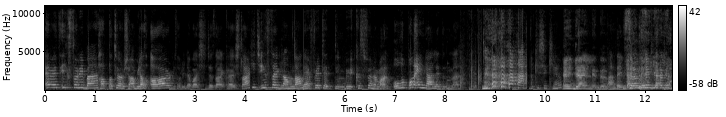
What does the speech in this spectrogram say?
Evet ilk soruyu ben patlatıyorum şu an. Biraz ağır bir soruyla başlayacağız arkadaşlar. Hiç Instagram'dan nefret ettiğin bir kız fenomen olup onu engelledin mi? Bu kişi kim? Engelledim. Ben de engelledim. Sen de engelledin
